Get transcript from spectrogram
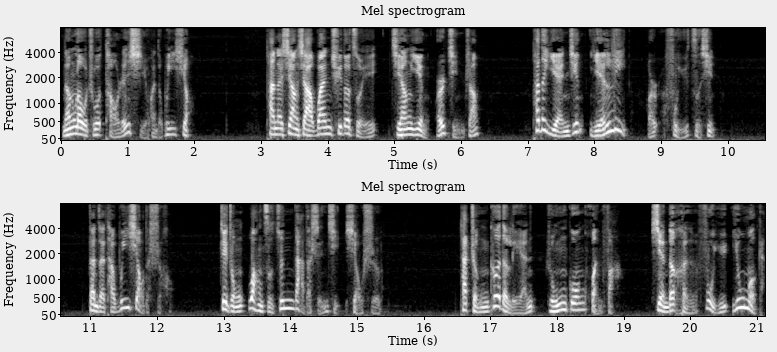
能露出讨人喜欢的微笑，他那向下弯曲的嘴僵硬而紧张，他的眼睛严厉而富于自信。但在他微笑的时候，这种妄自尊大的神气消失了，他整个的脸容光焕发，显得很富于幽默感，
